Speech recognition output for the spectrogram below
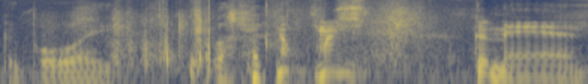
good boy. no, mine. Good man.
